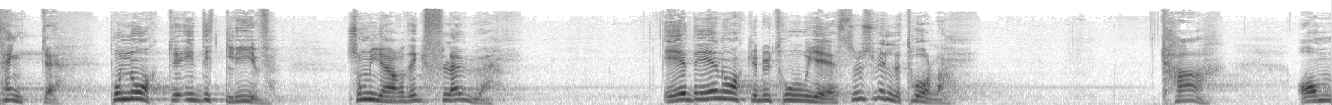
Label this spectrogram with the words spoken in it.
tenker på noe i ditt liv som gjør deg flau, er det noe du tror Jesus ville tåle? Hva om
